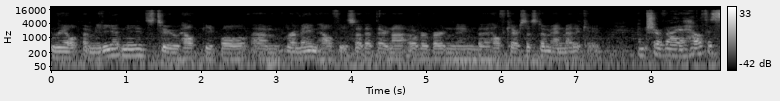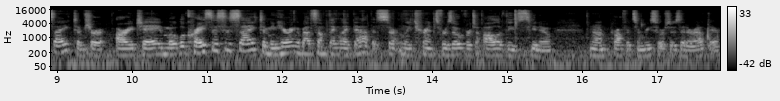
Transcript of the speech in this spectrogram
real immediate needs to help people um, remain healthy so that they're not overburdening the healthcare system and Medicaid. I'm sure Vaya Health is psyched. I'm sure RHA Mobile Crisis is psyched. I mean, hearing about something like that, that certainly transfers over to all of these, you know, nonprofits and resources that are out there.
